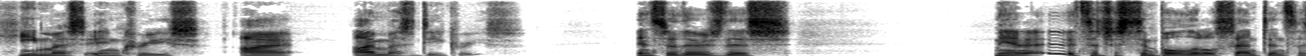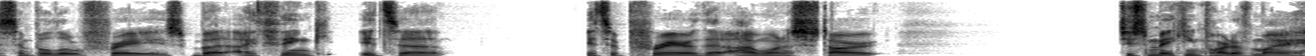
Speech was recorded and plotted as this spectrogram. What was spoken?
"He must increase, I I must decrease." And so there's this man. It's such a simple little sentence, a simple little phrase, but I think it's a it's a prayer that I want to start just making part of my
